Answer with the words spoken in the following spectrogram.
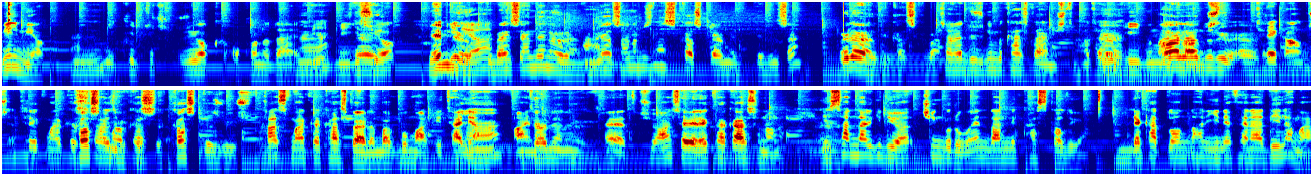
Bilmiyor. Hı. Bir kültürü yok o konuda. Hı, Bir bilgisi evet. yok. Benim de yok ki. Ben senden öğrendim. Ha. Ya sana biz nasıl kask vermedik dedin sen. Öyle verdin kaskı bana. Sana düzgün bir kask vermiştim hatırlıyorum. Evet. İyi bir marka Hala almıştım. duruyor. Evet. Trek almış. Trek markası Kask tarzı bir markası. Kask yazıyorsun. kask. Kask marka kask verdim. Bak bu marka İtalyan. Ha, Aynen. İtalyan evet. Evet şu an severek takarsın onu. İnsanlar gidiyor Çin grubu en dandik kask alıyor. Hı. Decathlon'da hani yine fena değil ama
